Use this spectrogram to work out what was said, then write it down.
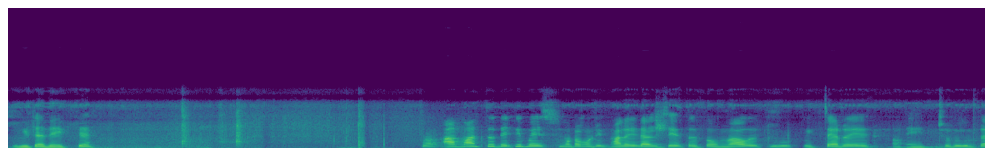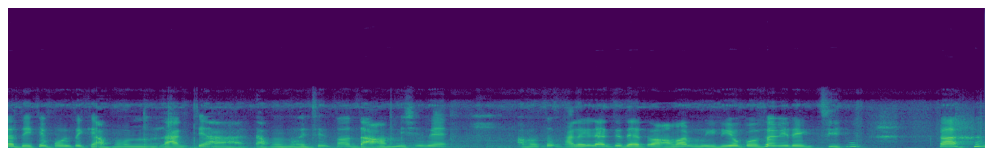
ছবিটা দেখতে। তো আমার তো দেখে বেশ মোটামুটি ভালোই লাগছে। তো তোমরাও একটু পিকচারে মানে ছবিটা দেখে বলবে কেমন লাগছে আর কেমন হয়েছে। তো দাম হিসেবে আমার তো ভালোই লাগছে। দেখো, আমার ভিডিও প্রথমেই দেখছি। কারণ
